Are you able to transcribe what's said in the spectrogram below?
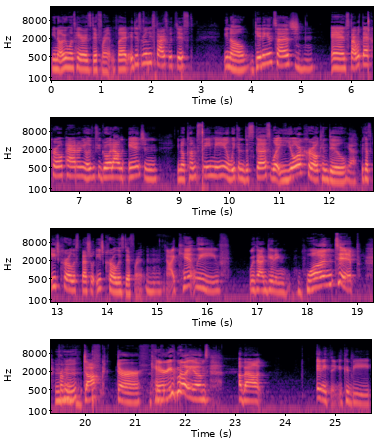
You know, everyone's hair is different, but it just really starts with just, you know, getting in touch mm-hmm. and start with that curl pattern. You know, even if you grow it out an inch and, you know, come see me and we can discuss what your curl can do. Yeah. Because each curl is special, each curl is different. Mm-hmm. Now, I can't leave without getting one tip from mm-hmm. Dr. Kari Williams about anything. It could be,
